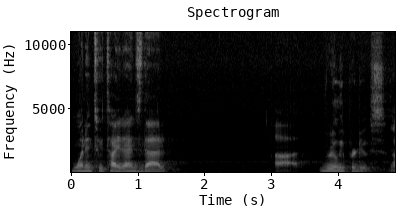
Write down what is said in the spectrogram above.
one and two tight ends that uh, really produce. Yeah.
